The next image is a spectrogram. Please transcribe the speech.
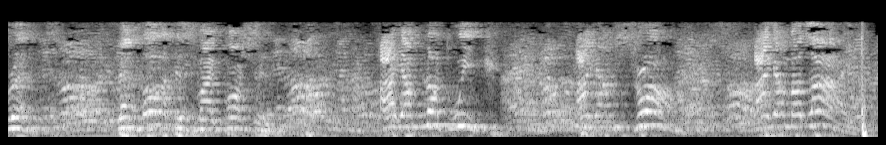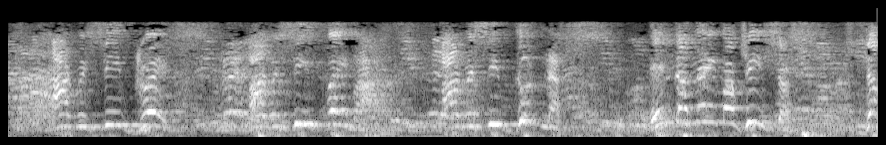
strength. The Lord is The Lord is my portion. the Lord is my Lord. I am not weak. I am not I am strong. I am alive. I receive grace. I receive favor. I receive goodness. In the name of Jesus, the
